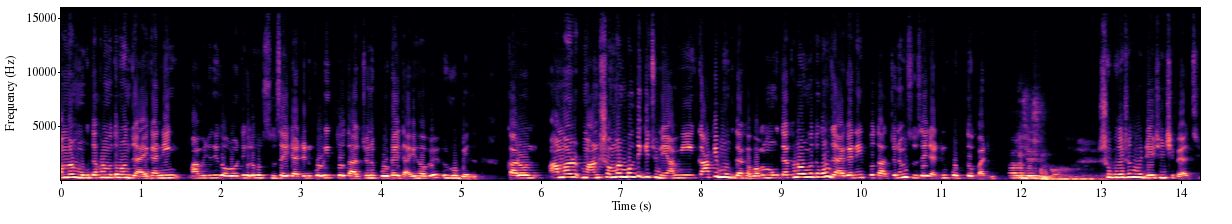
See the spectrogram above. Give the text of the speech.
আমার মুখ দেখার মতো কোনো জায়গা নেই। আমি যদি পরবর্তীকালে কোনো সুসাইড অ্যাটেন্ড করি তো তার জন্য পুরোটাই দায়ী হবে রুবেল। কারণ আমার মান সম্মান বলতে কিছু নেই। আমি কাকে মুখ দেখাবো? আমার মুখ দেখানোর মতো কোনো জায়গা নেই তো তার জন্য আমি সুসাইড অ্যাটেন্ড করতেও পারি। সুবিধার সঙ্গে আমি রিলেশনশিপে আছি।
